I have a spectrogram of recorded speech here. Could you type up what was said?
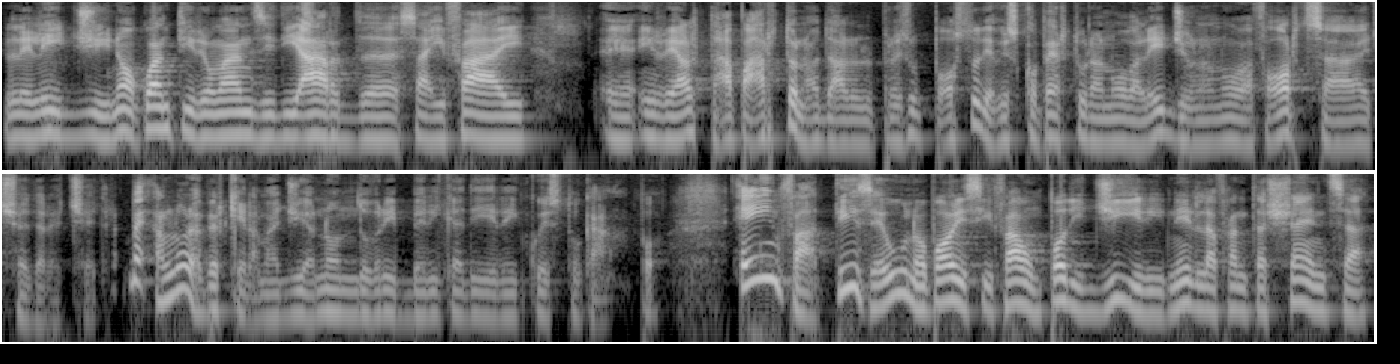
le leggi, no? quanti romanzi di hard sci-fi eh, in realtà partono dal presupposto di aver scoperto una nuova legge, una nuova forza, eccetera, eccetera. Beh, allora perché la magia non dovrebbe ricadere in questo campo? E infatti, se uno poi si fa un po' di giri nella fantascienza,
